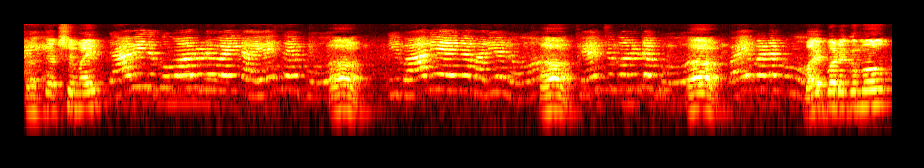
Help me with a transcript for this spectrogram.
ప్రత్యక్షమై. భయపడకుము.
